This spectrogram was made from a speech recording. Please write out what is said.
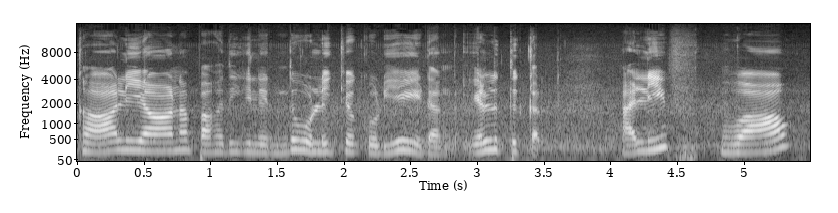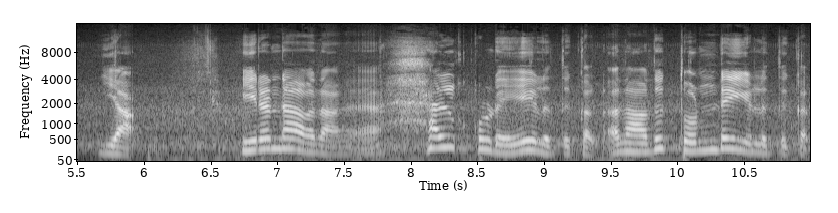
காலியான பகுதியிலிருந்து ஒழிக்கக்கூடிய இடங்கள் எழுத்துக்கள். அலிஃப் வாவ் யா. இரண்டாவதாக ஹல்குடைய எழுத்துக்கள் அதாவது தொண்டை எழுத்துக்கள்.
